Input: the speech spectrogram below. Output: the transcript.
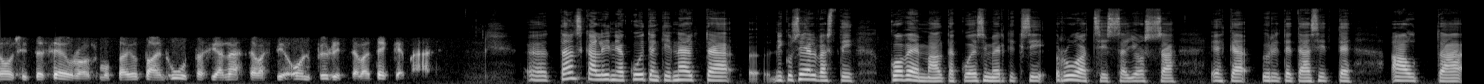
on sitten seuraus, mutta jotain uutta siellä nähtävästi on pyrittävä tekemään. Tanskan linja kuitenkin näyttää niin kuin selvästi kovemmalta kuin esimerkiksi Ruotsissa, jossa ehkä yritetään sitten auttaa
